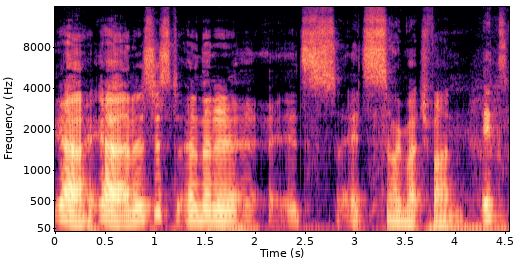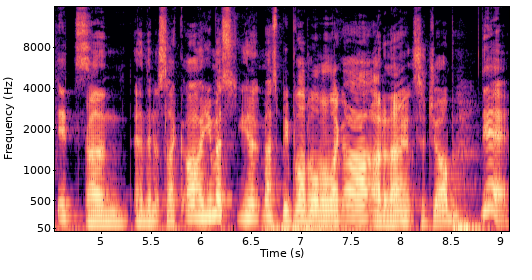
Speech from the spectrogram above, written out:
Yeah, yeah, and it's just, and then it, it's it's so much fun. it's it's And and then it's like, oh, you must you know, it must be blah blah blah. I'm like, oh, I don't know, it's a job. yeah.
